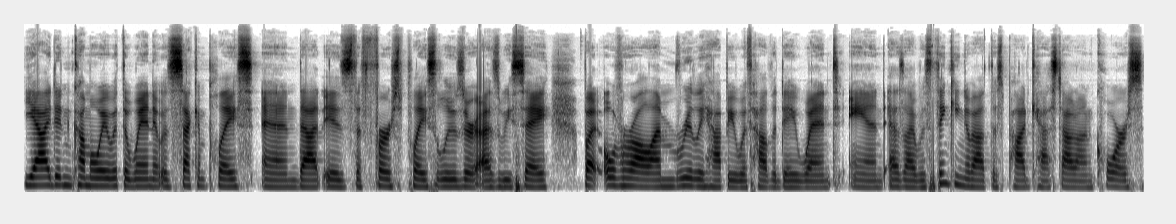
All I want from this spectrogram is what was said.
Yeah, I didn't come away with the win. It was second place, and that is the first place loser, as we say. But overall, I'm really happy with how the day went. And as I was thinking about this podcast out on course,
